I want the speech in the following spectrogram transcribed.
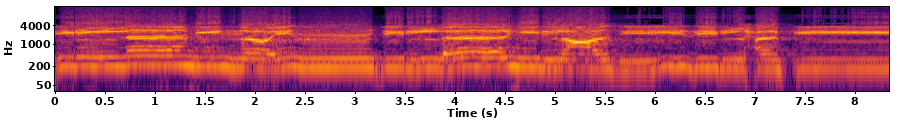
إلا من عند الله العزيز الحكيم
